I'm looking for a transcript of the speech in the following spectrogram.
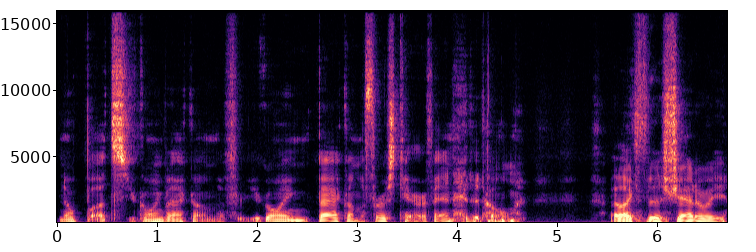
no buts. You're going back on the you're going back on the first caravan headed home. I like the shadowy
